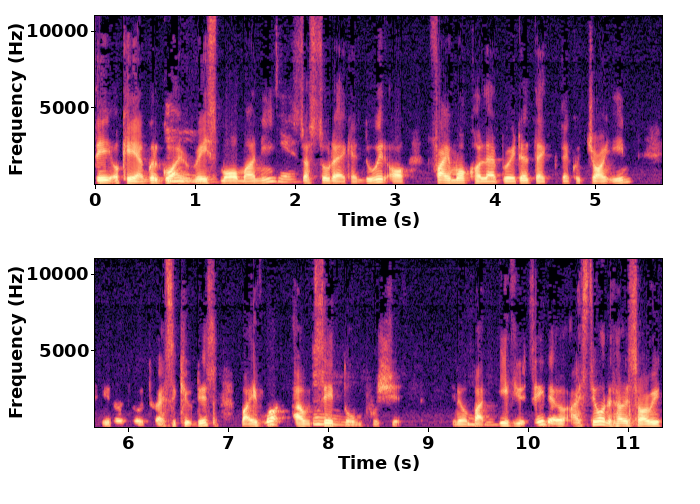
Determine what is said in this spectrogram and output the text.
say, okay, I'm going to go out and Mm. raise more money Yeah. just so that I can do it, or find more collaborators that, that could join in, you know, to, to execute this. But if not, I would say Mm. don't push it. You know, but Mhm. if you say that I still want to tell a story,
